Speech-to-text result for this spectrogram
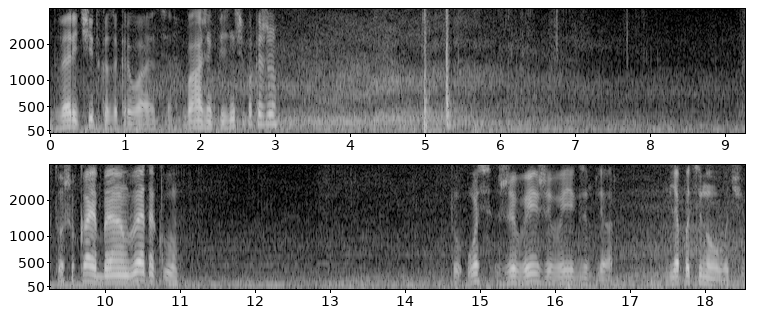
Двері чітко закриваються. Багажник пізніше покажу. Хто шукає BMW таку, то ось живий живий екземпляр для поціновувачів.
